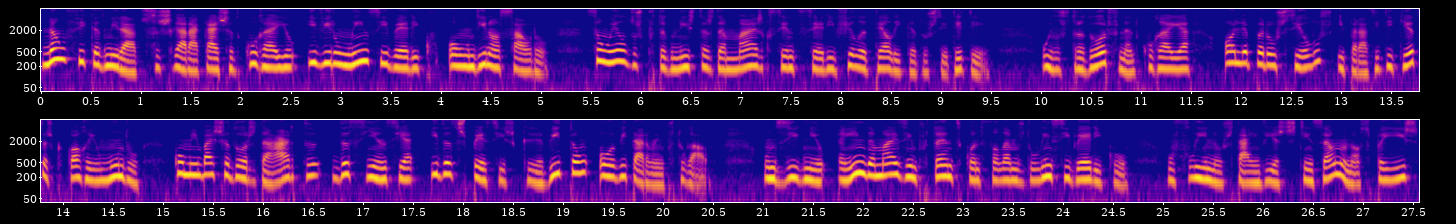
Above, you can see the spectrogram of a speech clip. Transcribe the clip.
Não fique admirado se chegar à caixa de correio e vir um lince ibérico ou um dinossauro. São eles os protagonistas da mais recente série filatélica dos CTT. O ilustrador, Fernando Correia, olha para os selos e para as etiquetas que correm o mundo como embaixadores da arte, da ciência e das espécies que habitam ou habitaram em Portugal. Um desígnio ainda mais importante quando falamos do lince ibérico. O felino está em vias de extinção no nosso país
